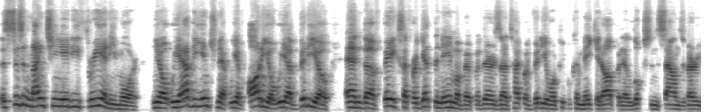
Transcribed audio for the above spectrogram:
This isn't 1983 anymore. You know, we have the internet, we have audio, we have video, and the fakes, I forget the name of it, but there's a type of video where people can make it up and it looks and sounds very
